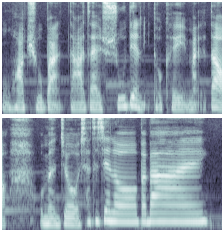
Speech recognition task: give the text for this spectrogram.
文化出版，大家在书店里都可以买得到。我们就下次见喽，拜拜。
